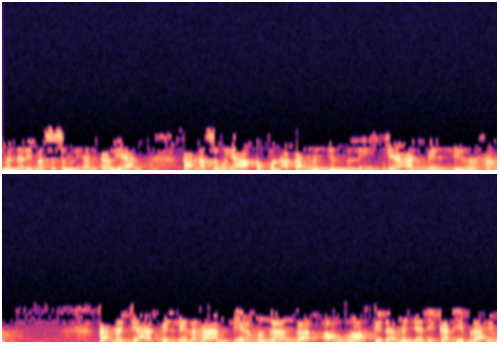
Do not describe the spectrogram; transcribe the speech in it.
menerima sesembelihan kalian karena sungguhnya aku pun akan menyembelih Ja'ad bin Dirham. Karena Ja'ad bin Dirham dia menganggap Allah tidak menjadikan Ibrahim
